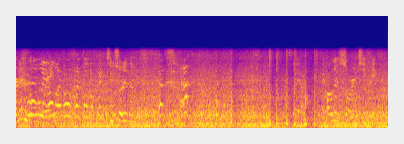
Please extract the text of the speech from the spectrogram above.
The scar didn't go away. She was shorter than me. so yeah, I called her short and she kicked me.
